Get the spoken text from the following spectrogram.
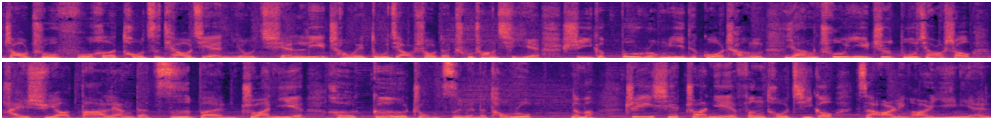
找出符合投资条件、有潜力成为独角兽的初创企业，是一个不容易的过程。养出一只独角兽，还需要大量的资本、专业和各种资源的投入。那么，这些专业风投机构在二零二一年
